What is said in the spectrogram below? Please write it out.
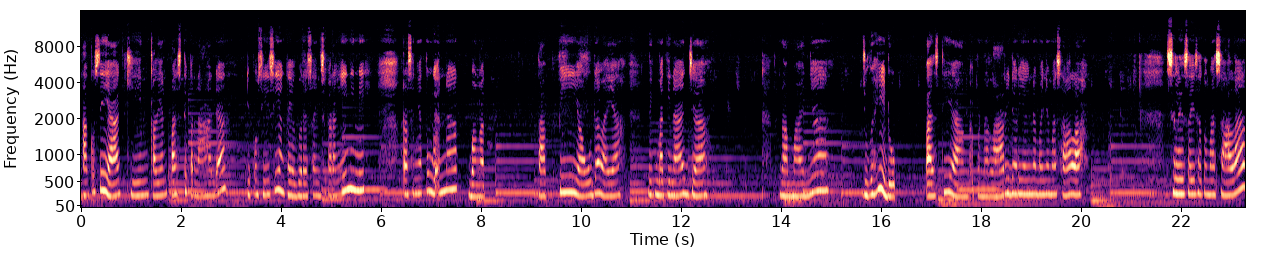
Aku sih yakin kalian pasti pernah ada di posisi yang kayak gue rasain sekarang ini nih. Rasanya tuh nggak enak banget. Tapi ya udahlah ya, nikmatin aja. Namanya juga hidup. Pasti ya nggak pernah lari dari yang namanya masalah selesai satu masalah,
